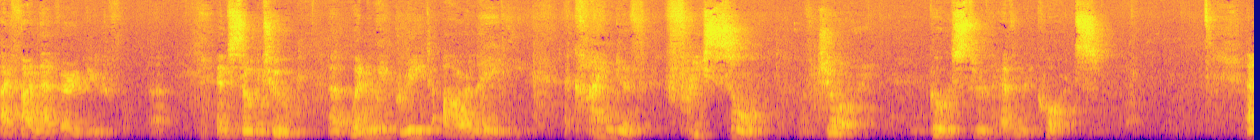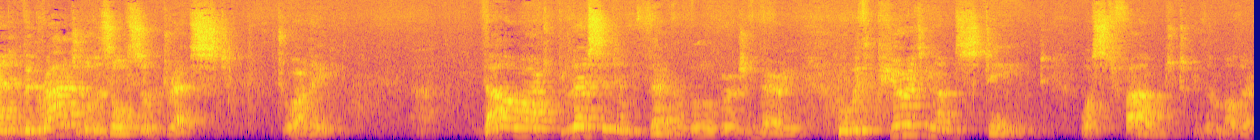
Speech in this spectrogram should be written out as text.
I find that very beautiful. Uh, and so, too, uh, when we greet Our Lady, a kind of frisson of joy goes through the heavenly courts. And the gradual is also addressed to Our Lady. Thou art blessed and venerable, O Virgin Mary, who with purity unstained wast found to be the mother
